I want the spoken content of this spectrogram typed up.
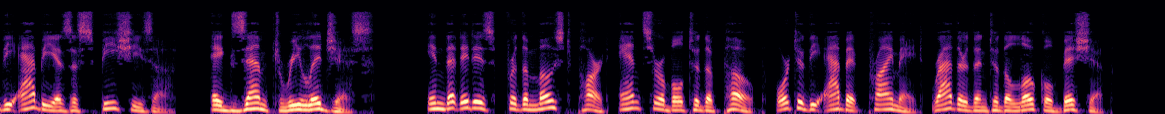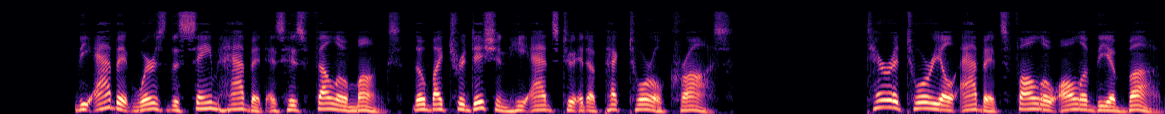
The abbey is a species of «exempt religious» in that it is, for the most part, answerable to the pope, or to the abbot primate, rather than to the local bishop. The abbot wears the same habit as his fellow monks, though by tradition he adds to it a pectoral cross. Territorial abbots follow all of the above,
